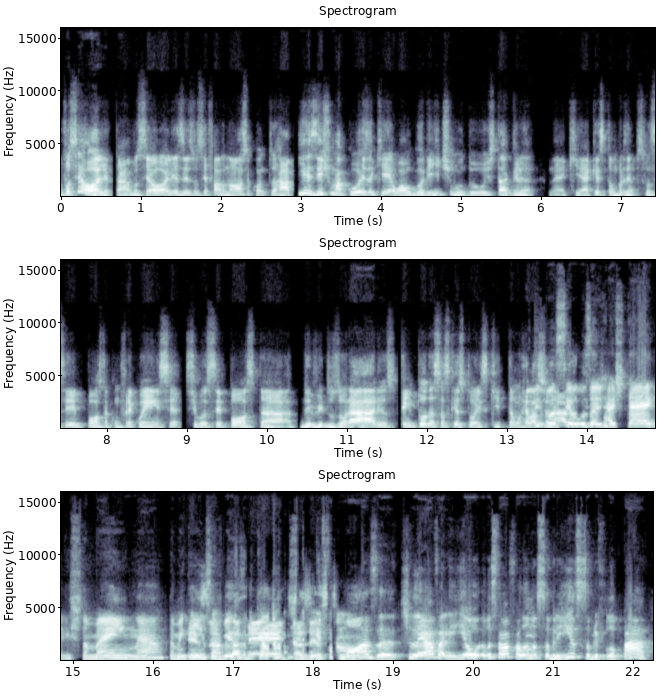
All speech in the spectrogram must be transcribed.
você olha, tá? Você olha, às vezes você fala, nossa, quanto rápido. E existe uma coisa que é o algoritmo do Instagram né? Que é a questão, por exemplo, se você posta com frequência, se você posta devido aos horários, tem todas essas questões que estão relacionadas. Se você usa as hashtags também, né? Também tem Exatamente. isso. Às vezes aquela hashtag vezes... famosa te leva ali. E eu, você estava falando sobre isso, sobre flopar.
